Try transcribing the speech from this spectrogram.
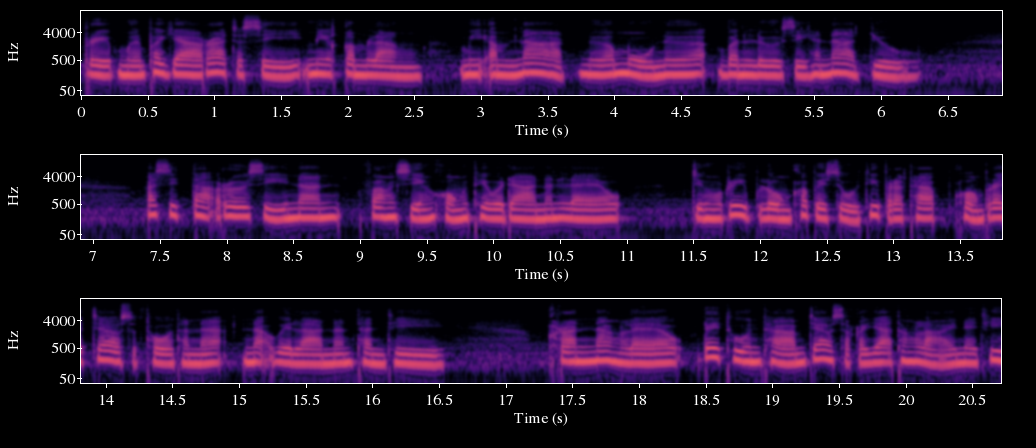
เปรียบเหมือนพญาราชสีมีกำลัง มีอำนาจเนื้อหมูเนื้อบรรลือสีหนาฏอยู่ อสิตะเรศีนั้นฟังเสียงของเทวดานั้นแล้ว จึงรีบลงเข้าไปสู่ที่ประทับของพระเจ้าสโทธนะณเวลานั้นทันที ครั้นนั่งแล้วได้ทูลถามเจ้าสักยะทั้งหลายในที่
